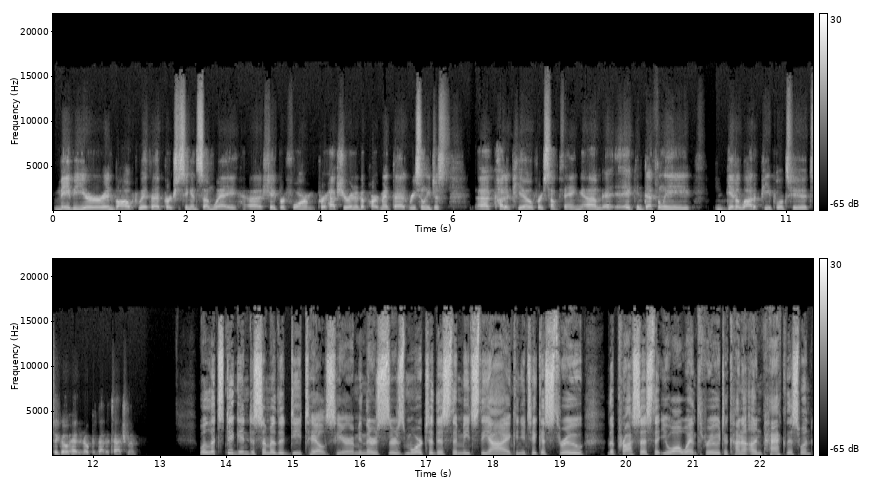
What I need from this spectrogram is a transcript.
maybe you're involved with uh, purchasing in some way, uh, shape, or form, perhaps you're in a department that recently just uh, cut a PO for something, um, it, it, can definitely get a lot of people to to go ahead and open that attachment. Well, let's dig into some of the details here. I mean, there's there's more to this than meets the eye. Can you take us through the process that you all went through to kind of unpack this one?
